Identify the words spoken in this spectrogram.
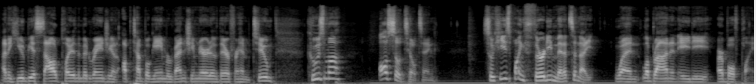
I think he would be a solid player in the mid range. Again, up tempo game, revenge game narrative there for him, too. Kuzma, also tilting. So he's playing 30 minutes a night when LeBron and AD are both playing.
